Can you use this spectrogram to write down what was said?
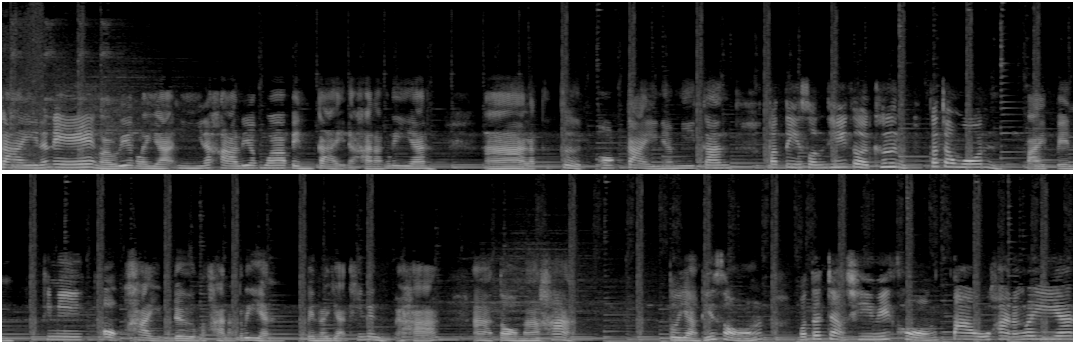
ไก่นั่นเอง เราเรียกระยะนี้นะคะ เรียกว่าเป็นไก่นะคะ นักเรียน อ่าแล้วก็เกิดพอไก่เนี่ยมีการปฏิสนธิเกิดขึ้น ก็จะวนไปเป็นที่มีออกไข่เหมือนเดิมนะคะนักเรียนเป็นระยะที่1นงนะคะอ่าต่อมาค่ะ ตัวอย่างที่ 2 วัฏจักรชีวิตของเต่าค่ะนักเรียน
